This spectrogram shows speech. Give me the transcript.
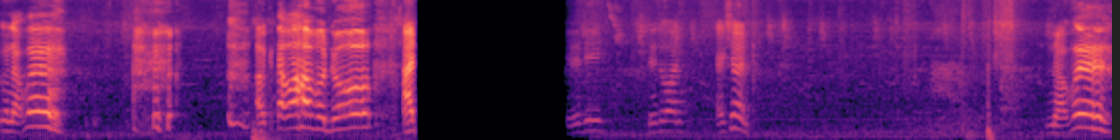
Kenapa? Aku tak faham bodoh. Ad- Ready, 3, 2, 1, action. Kenapa?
